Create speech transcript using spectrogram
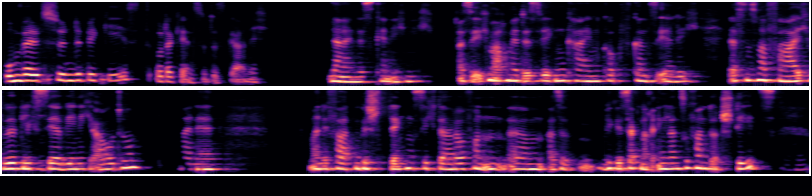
Umweltsünde begehst oder kennst du das gar nicht? Nein, das kenne ich nicht. Also ich mache mir deswegen keinen Kopf, ganz ehrlich. Erstens mal fahre ich wirklich sehr wenig Auto. Meine, meine Fahrten beschränken sich darauf, von, ähm, also wie gesagt, nach England zu fahren, dort steht's. Mhm.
